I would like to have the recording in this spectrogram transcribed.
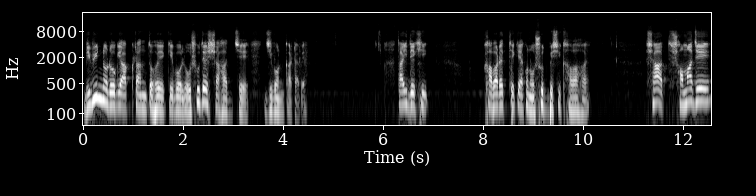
বিভিন্ন রোগে আক্রান্ত হয়ে কেবল ওষুধের সাহায্যে জীবন কাটাবে। তাই দেখি, খাবারের থেকে এখন ওষুধ বেশি খাওয়া হয়। সাত, সমাজে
